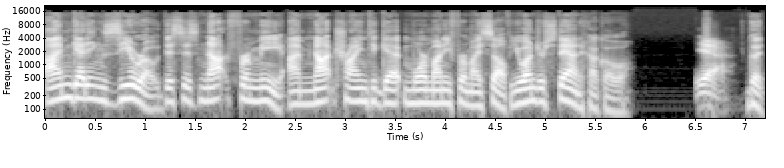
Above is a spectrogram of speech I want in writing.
I'm getting zero. This is not for me. I'm not trying to get more money for myself. You understand, Jacobo? Yeah. Good.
